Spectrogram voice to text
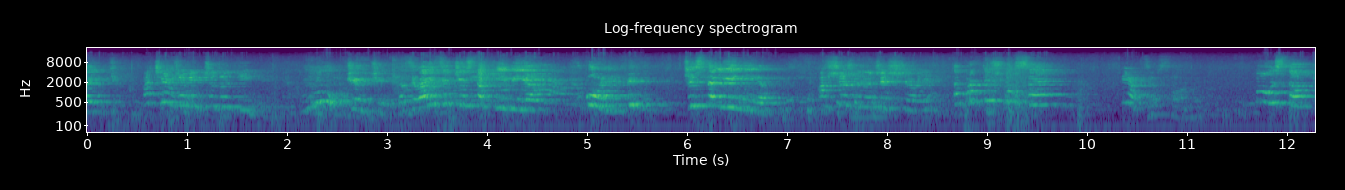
продають. А чим же він чудодій? Ну, чим чим? Називається чиста хімія. Ой, чиста лінія. А що ж він очищає? Та практично все. Як це саме? Ну, ось так.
